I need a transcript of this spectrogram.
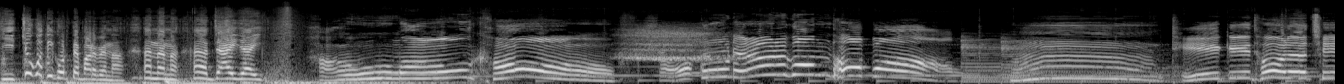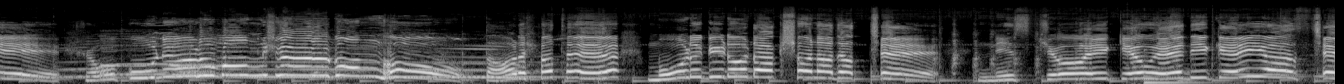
কিচ্ছু ক্ষতি করতে পারবে না। না না যাই যাই। হাউ গন্ধ ঠিকই ধরেছে, শকুনের মাংসের গন্ধ। সাথে মুরগিরও ডাক শোনা যাচ্ছে। নিশ্চয় কেউ এদিকেই আসছে।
